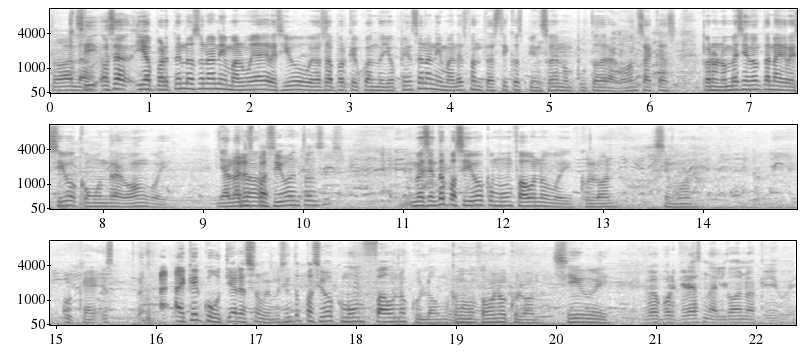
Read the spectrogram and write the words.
toda la... Sí, o sea, y aparte no es un animal muy agresivo, güey. O sea, porque cuando yo pienso en animales fantásticos, pienso en un puto dragón, sacas. Pero no me siento tan agresivo como un dragón, güey. Ya ¿Eres hablando- pasivo entonces? Me siento pasivo como un fauno, güey. Culón. Simón. Ok, es- hay- que cutear eso, güey. Me siento pasivo como un fauno culón, güey. Como un fauno culón. Sí, güey. Pero porque eres nalgón o qué, güey.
